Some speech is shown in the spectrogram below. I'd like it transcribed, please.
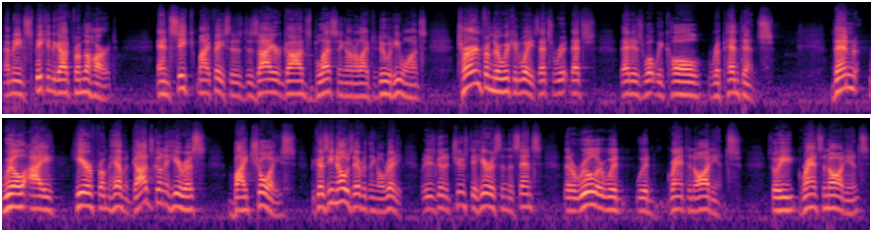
That means speaking to God from the heart and seek my face. That is, desire God's blessing on our life to do what He wants. Turn from their wicked ways. That's, that's, that is what we call repentance. Then will I hear from heaven. God's going to hear us by choice because He knows everything already. But He's going to choose to hear us in the sense that a ruler would, would grant an audience. So He grants an audience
